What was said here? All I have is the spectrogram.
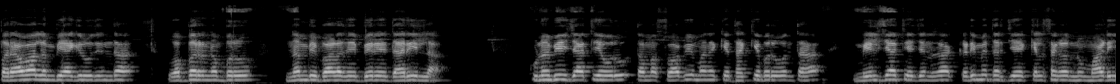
ಪರಾವಲಂಬಿಯಾಗಿರುವುದರಿಂದ ಒಬ್ಬರನ್ನೊಬ್ಬರು ನಂಬಿ ಬಾಳದೆ ಬೇರೆ ದಾರಿ ಇಲ್ಲ ಕುಣಬಿ ಜಾತಿಯವರು ತಮ್ಮ ಸ್ವಾಭಿಮಾನಕ್ಕೆ ಧಕ್ಕೆ ಬರುವಂತಹ ಮೇಲ್ಜಾತಿಯ ಜನರ ಕಡಿಮೆ ದರ್ಜೆಯ ಕೆಲಸಗಳನ್ನು ಮಾಡಿ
